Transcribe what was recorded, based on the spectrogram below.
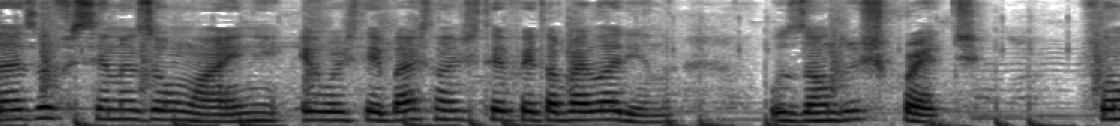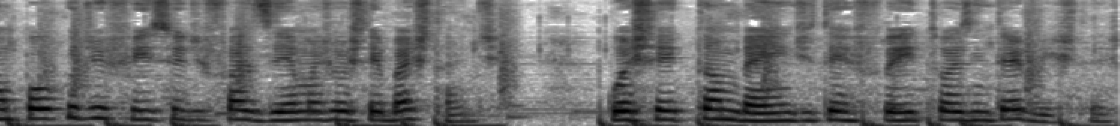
Das oficinas online, eu gostei bastante de ter feito a bailarina, usando o Scratch. Foi um pouco difícil de fazer, mas gostei bastante. Gostei também de ter feito as entrevistas.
